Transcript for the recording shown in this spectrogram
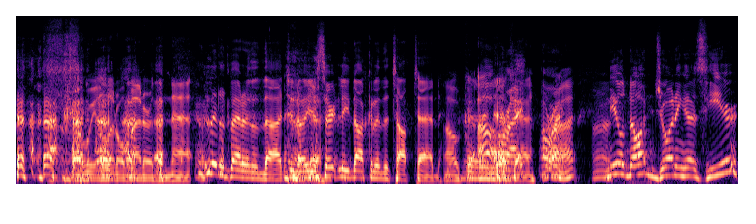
are we a little better than that? a little better than that. You know, you're certainly knocking in the top ten. Okay. Oh, Oh, all okay. right, All right. Neil Naughton joining us here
